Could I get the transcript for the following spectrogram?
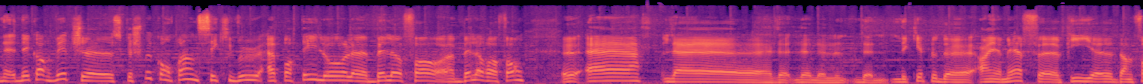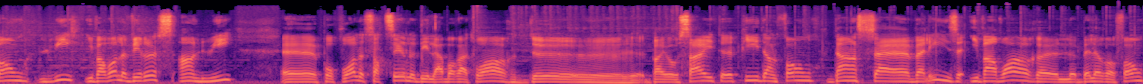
Ne- Nekorvitch, euh, ce que je peux comprendre, c'est qu'il veut apporter là, le Bellerophon- euh, à l'équipe de IMF. Puis, dans le fond, lui, il va avoir le virus en lui. pour pouvoir le sortir des laboratoires de euh, Biosite. Puis, dans le fond, dans sa valise, il va avoir le Bellérophon.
